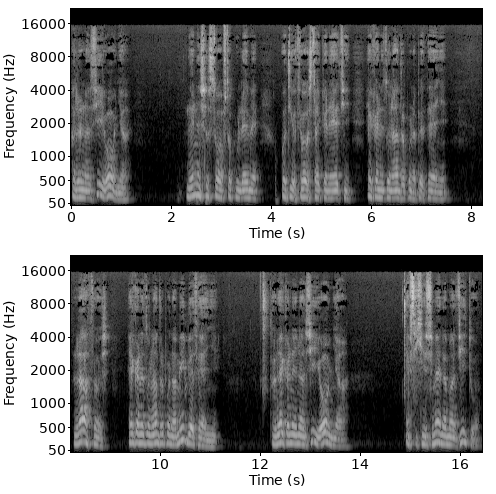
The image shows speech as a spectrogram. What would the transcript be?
αλλά να ζει αιώνια. Δεν είναι σωστό αυτό που λέμε ότι ο Θεός τα έκανε έτσι, έκανε τον άνθρωπο να πεθαίνει. Λάθος, έκανε τον άνθρωπο να μην πεθαίνει. Τον έκανε να ζει αιώνια, ευτυχισμένα μαζί του.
